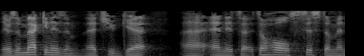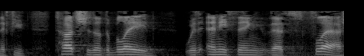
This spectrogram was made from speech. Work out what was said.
there's a mechanism that you get, uh, and it's a, it's a whole system. And if you touch the, the blade with anything that's flesh,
